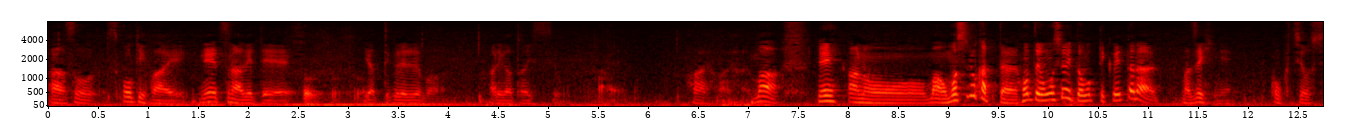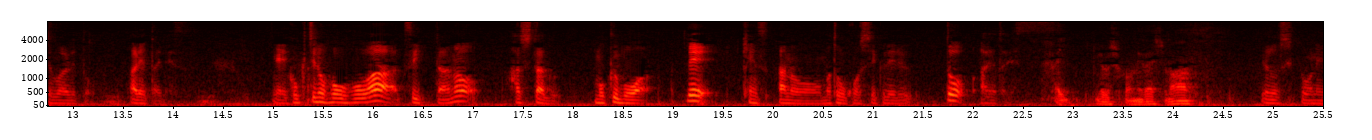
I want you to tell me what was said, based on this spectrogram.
あそう。Spotify ねつなげてそうそうそう。やってくれればありがたいっすよ。はいはいはいはい。まあねあのーまあ面白かったら本当に面白いと思ってくれたら、まあ、ぜひね告知をしてもらえるとありがたいです、えー告知の方法は Twitter の「ハッシュタグ木ボア」で検索あのーまあ、投稿してくれるとありがたいですはいよろしくお願いしますよろしくお願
